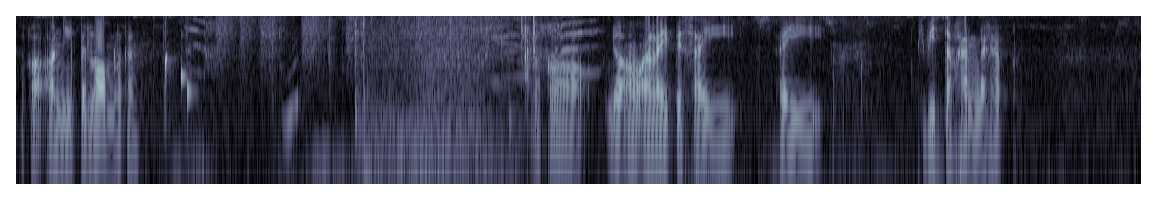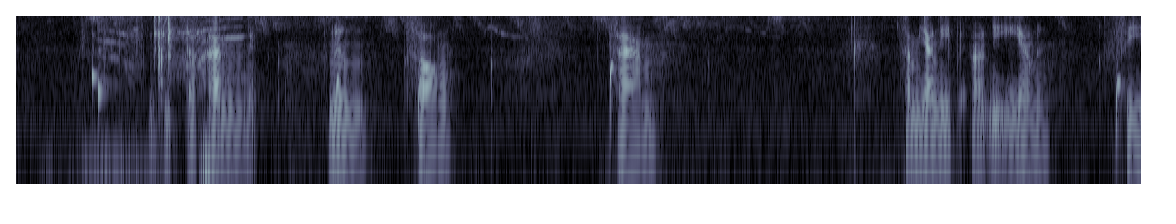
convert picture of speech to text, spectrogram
แล้วก็อันนี้ไปหลอมแล้วกัน แล้วก็เดี๋ยวเอาอะไรไปใส่ไอพิพิธภัณฑ์นะครับ พิพิธภัณฑ์เนี่ยหนึ่งสองสามสามอย่างนี้อ๋อนี่อีกอย่างหนึ่งสี่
